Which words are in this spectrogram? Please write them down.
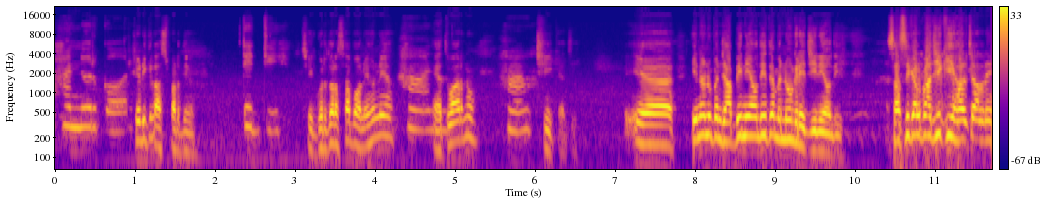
ਹਨੂਰ ਕੌਰ। ਕਿਹੜੀ ਕਲਾਸ ਪੜ੍ਹਦੇ ਹੋ? ਤੀਜੀ। ਠੀਕ ਗੁਰਦੁਆਰਾ ਸਾਹਿਬ ਆਉਨੇ ਹੁੰਨੇ ਆ? ਹਾਂ। ਐਤਵਾਰ ਨੂੰ? ਹਾਂ। ਠੀਕ ਹੈ ਜੀ। ਇਹ, ਇਹਨਾਂ ਨੂੰ ਪੰਜਾਬੀ ਨਹੀਂ ਆਉਂਦੀ ਤੇ ਮੈਨੂੰ ਅੰਗਰੇਜ਼ੀ ਨਹੀਂ ਆਉਂਦੀ। ਸਤਿ ਸ਼੍ਰੀ ਅਕਾਲ ਭਾਜੀ ਕੀ ਹਾਲ ਚਾਲ ਨੇ?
